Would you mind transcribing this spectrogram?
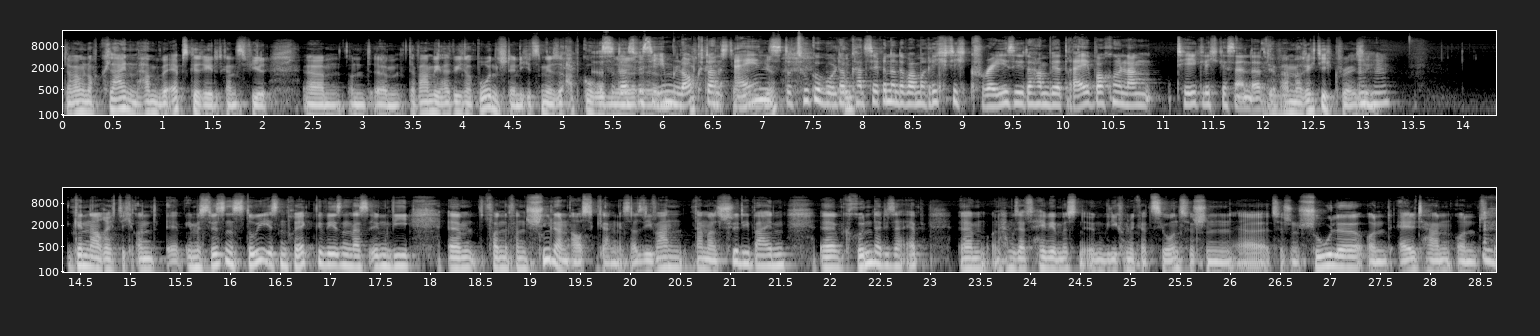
da waren wir noch klein und haben über Apps geredet, ganz viel. Ähm, und ähm, da waren wir halt wirklich noch bodenständig. Jetzt sind wir so abgehoben. Also, dass wir sie im Lockdown 1 Da dazugeholt haben, kannst du dich erinnern, da waren wir richtig crazy. Da haben wir drei Wochen lang täglich gesendet. Der war mal richtig crazy. Mhm. Genau, richtig. Und äh, ihr müsst wissen, Stewie ist ein Projekt gewesen, was irgendwie ähm, von, von Schülern ausgegangen ist. Also die waren damals Schüler, die beiden äh, Gründer dieser App ähm, und haben gesagt, hey, wir müssen irgendwie die Kommunikation zwischen, äh, zwischen Schule und Eltern und, Mhm.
